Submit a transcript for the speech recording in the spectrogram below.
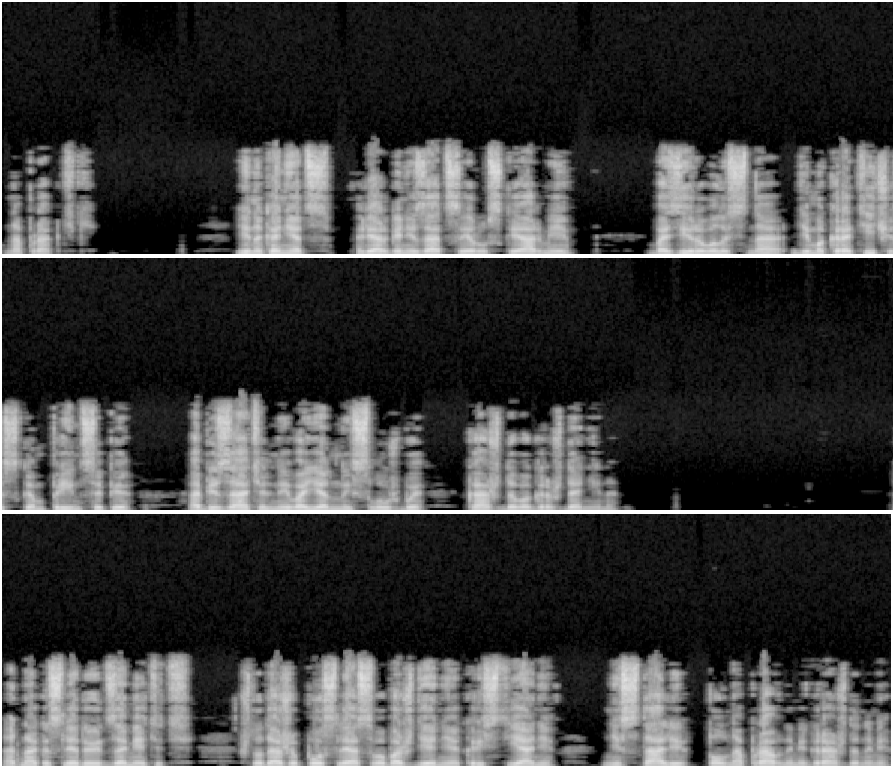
на практике. И, наконец, реорганизация русской армии базировалась на демократическом принципе обязательной военной службы каждого гражданина. Однако следует заметить, что даже после освобождения крестьяне не стали полноправными гражданами.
